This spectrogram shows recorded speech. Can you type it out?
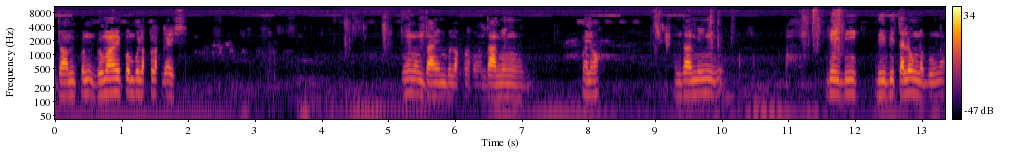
Dami po, dumami po bulaklak guys. Yan ang daming bulaklak. Ang daming, ano, ang daming baby, baby talong na bunga.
